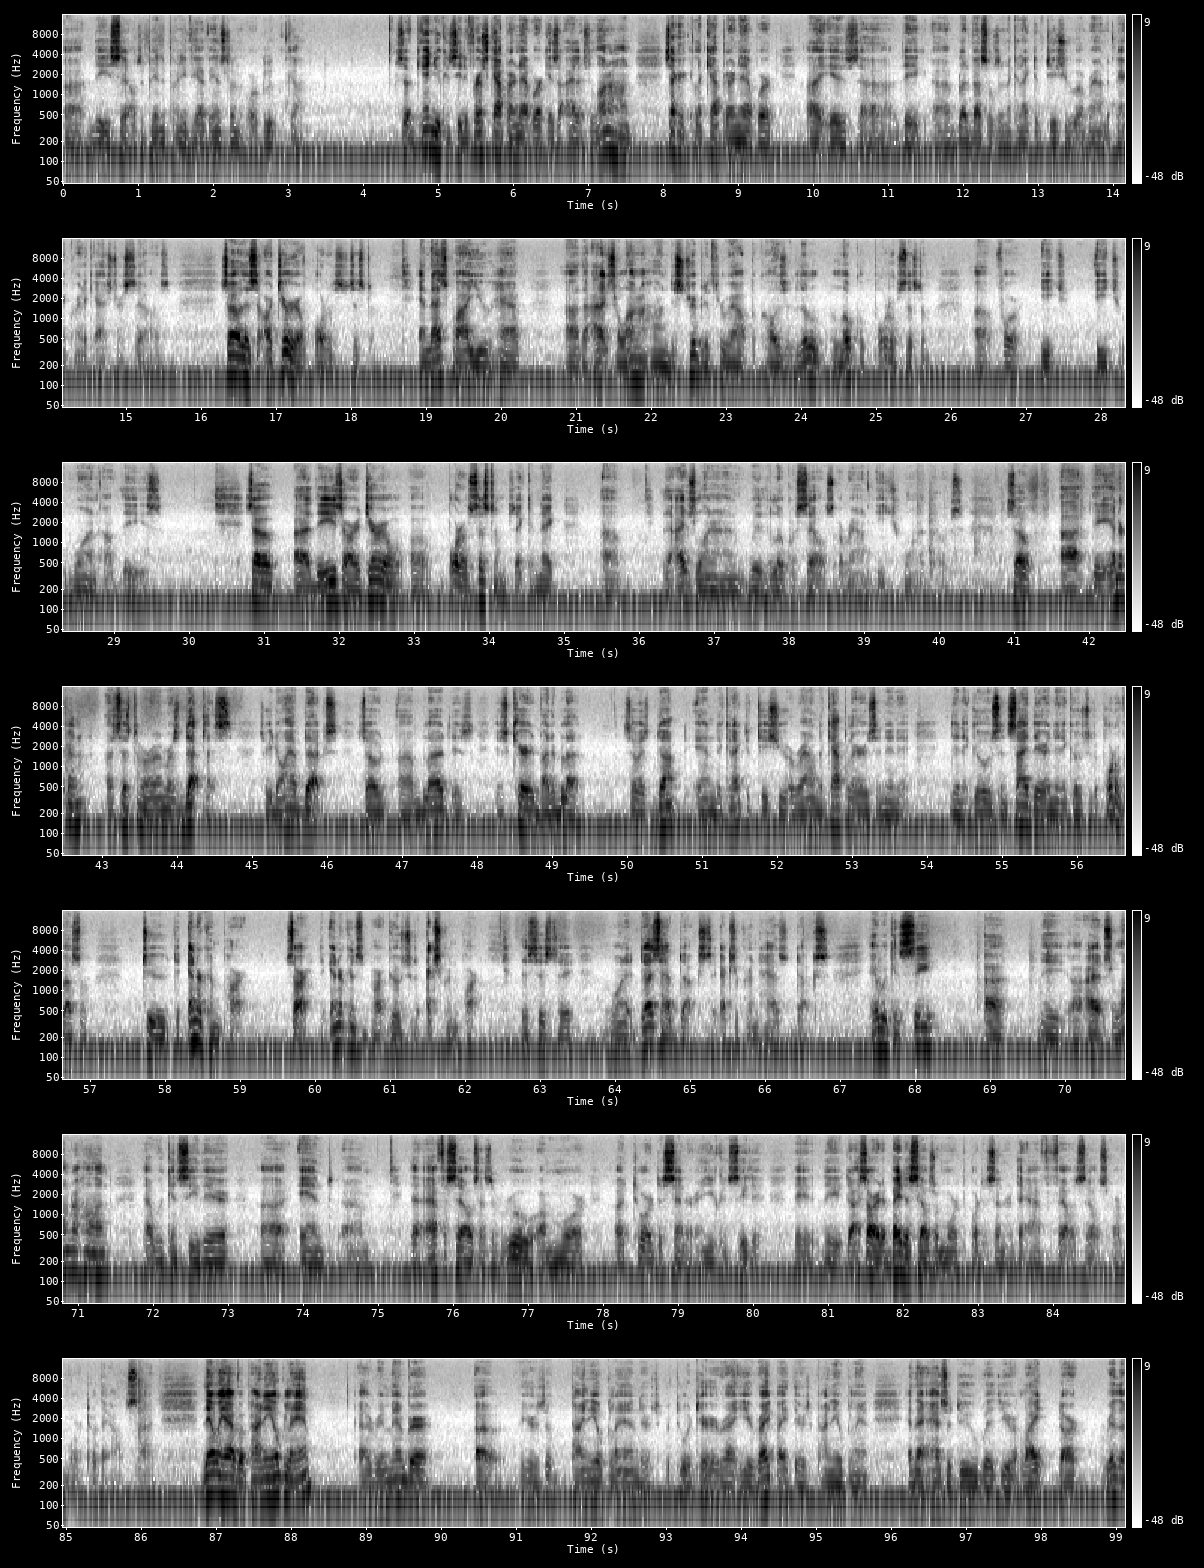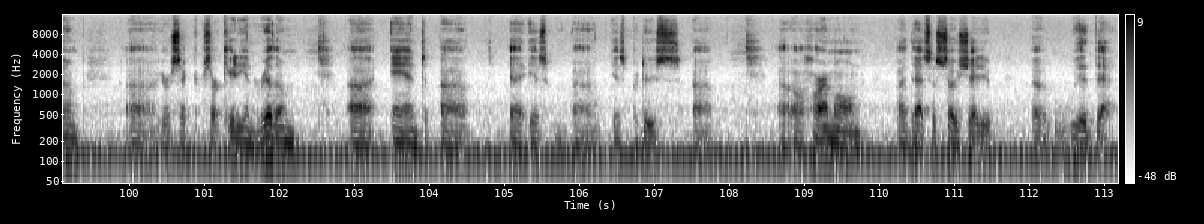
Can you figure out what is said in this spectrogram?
uh, these cells, depending upon if you have insulin or glucagon. So again, you can see the first capillary network is the islets Langerhans. Second capillary network uh, is uh, the uh, blood vessels and the connective tissue around the pancreatic astrocells. So this arterial portal system, and that's why you have uh, the islets Langerhans distributed throughout because of little local portal system uh, for each each one of these. So uh, these are arterial portal systems that connect uh, the islets with the local cells around each one of those. So uh, the endocrine system, remember, is ductless, so you don't have ducts. So blood is is carried by the blood. So it's dumped in the connective tissue around the capillaries, and then it then it goes inside there, and then it goes to the portal vessel to the endocrine part. Sorry, the endocrine part goes to the exocrine part. This is the one that does have ducts. The exocrine has ducts, and we can see uh, the uh, Langerhans that we can see there, uh, and um, the alpha cells, as a rule, are more uh, toward the center, and you can see the, the, the, the, sorry the beta cells are more toward the center. The alpha cells are more toward the outside. Then we have a pineal gland. Uh, remember, uh, here's a pineal gland. There's a pituitary right here. Right back there's a pineal gland, and that has to do with your light dark rhythm, uh, your circadian rhythm, uh, and uh, is is produce a hormone uh, that's associated uh, with that.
